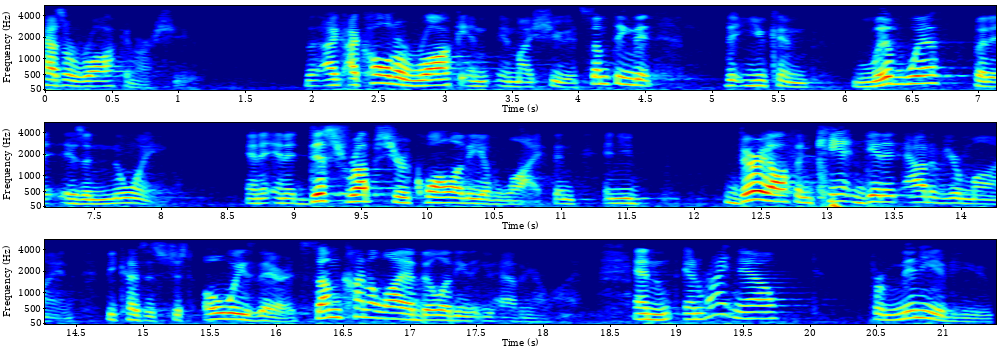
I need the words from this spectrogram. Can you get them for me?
has a rock in our shoe. I, I call it a rock in, in my shoe. It's something that, that you can live with, but it is annoying. And it, and it disrupts your quality of life. And, and you very often can't get it out of your mind because it's just always there. It's some kind of liability that you have in your life. And, and right now, for many of you,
